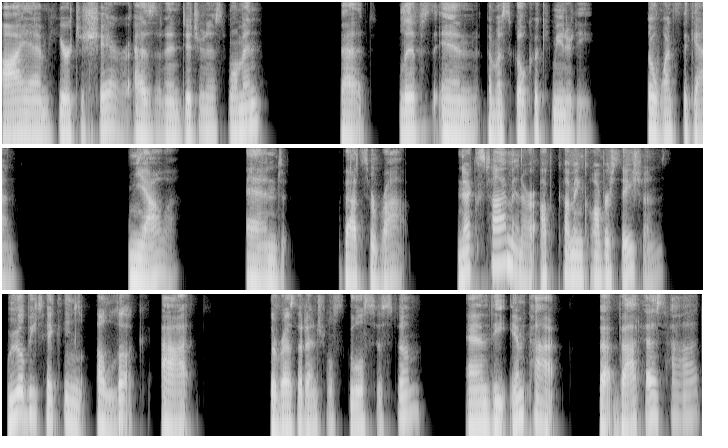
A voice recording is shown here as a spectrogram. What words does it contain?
I am here to share as an Indigenous woman that lives in the Muskoka community. So once again, Nyawa. And that's a wrap. Next time in our upcoming conversations, we will be taking a look at the residential school system and the impact that that has had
